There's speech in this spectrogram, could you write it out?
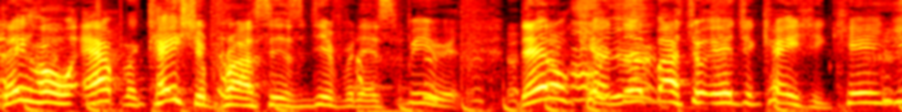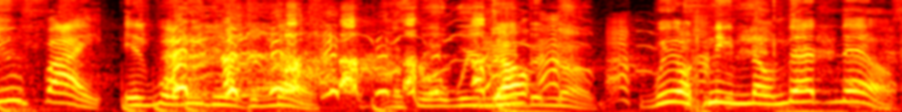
They whole application process is different at Spirit. They don't care nothing about your education. Can you fight? Is what we need to know. That's what we need Don't- to know. We don't need to know nothing else.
